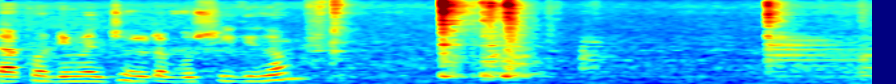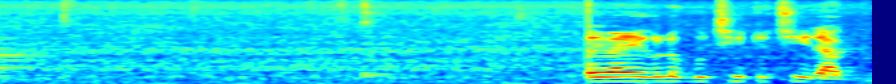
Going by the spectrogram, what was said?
দেখো ডিমের ঝোলটা বসিয়ে দিলাম। এবার এগুলো গুছিয়ে টুছিয়ে রাখব।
